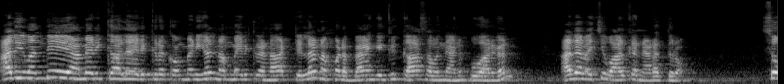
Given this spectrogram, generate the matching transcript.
அது வந்து அமெரிக்காவில் இருக்கிற கம்பெனிகள் நம்ம இருக்கிற நாட்டில் நம்மளோட பேங்குக்கு காசை வந்து அனுப்புவார்கள். அதை வச்சு வாழ்க்கை நடத்துகிறோம் ஸோ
